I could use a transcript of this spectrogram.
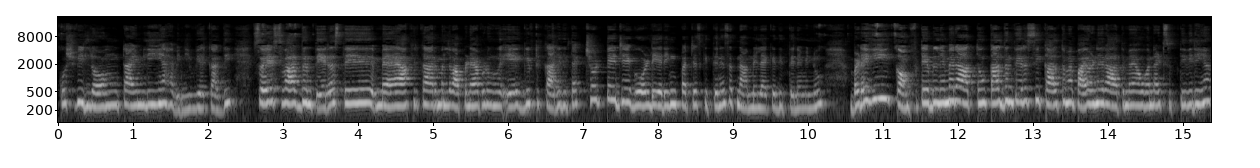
ਕੁਝ ਵੀ ਲੌਂਗ ਟਾਈਮ ਲਈ ਜਾਂ ਹੈਵੀ ਨਹੀਂ ਵੇਅਰ ਕਰਦੀ। ਸੋ ਇਸ ਵਾਰ ਧਨਤੇਰਸ ਤੇ ਮੈਂ ਆਖਿਰਕਾਰ ਮਤਲਬ ਆਪਣੇ ਆਪ ਨੂੰ ਇਹ ਗਿਫਟ ਕਰ ਹੀ ਦਿੱਤਾ। ਛੋਟੇ ਜਿਹੇ 골ਡ ਈਅਰਿੰਗ ਪਰਚੇਸ ਕੀਤੇ ਨੇ, ਸਤਨਾਮ ਨੇ ਲੈ ਕੇ ਦਿੱਤੇ ਨੇ ਮੈਨੂੰ। ਬੜੇ ਹੀ ਕੰਫਰਟੇਬਲ ਨੇ ਮੈਂ ਰਾਤ ਤੋਂ ਕੱਲ ਧਨਤੇਰਸ ਸੀ ਕੱਲ ਤੋਂ ਮੈਂ ਪਾਏ ਹੋਏ ਨੇ, ਰਾਤ ਮੈਂ ਓਵਰਨਾਈਟ ਸੁੱਤੀ ਵੀ ਰਹੀ ਹਾਂ।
